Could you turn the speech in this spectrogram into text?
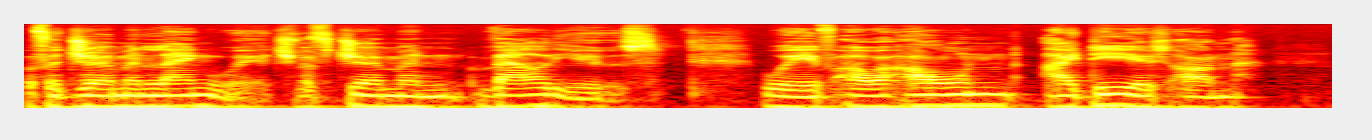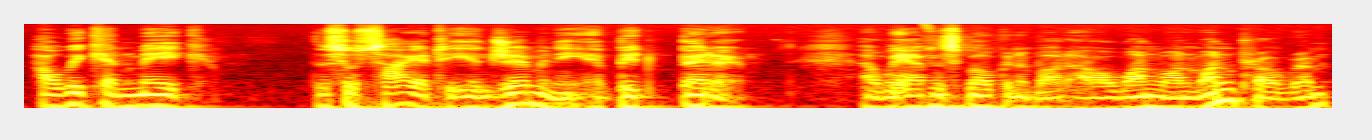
with a German language, with German values, with our own ideas on how we can make the society in Germany a bit better. And we haven't spoken about our 111 program,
